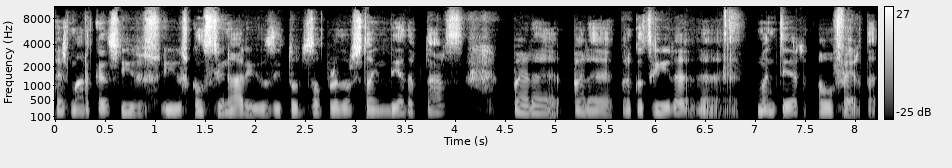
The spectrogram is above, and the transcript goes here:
as marcas e os, e os concessionários e todos os operadores têm de adaptar-se para, para, para conseguir uh, manter a oferta.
